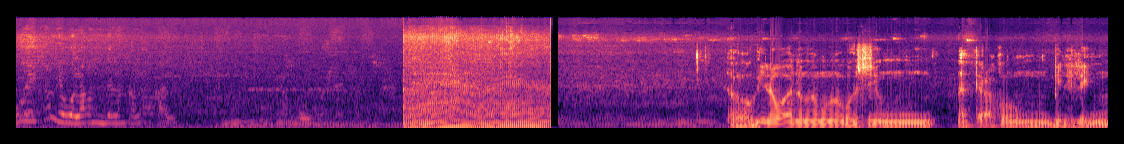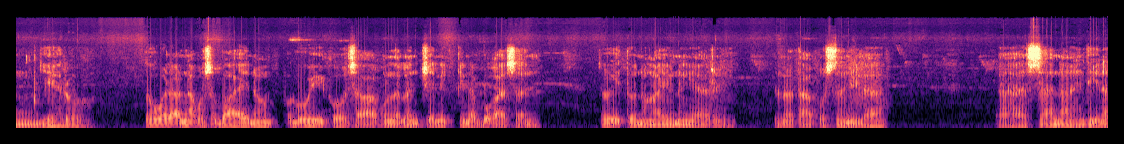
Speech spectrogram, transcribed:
Uwi kami, wala kami dalang kalakal. Ng buhay. So, ginawa na nga mga boss yung natira kong biniling yero. So, wala na ako sa bahay no. Pag uwi ko, saka ako na lang chinik kinabukasan. So, ito na nga yung nangyari. So, natapos na nila. Ah, sana hindi na.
